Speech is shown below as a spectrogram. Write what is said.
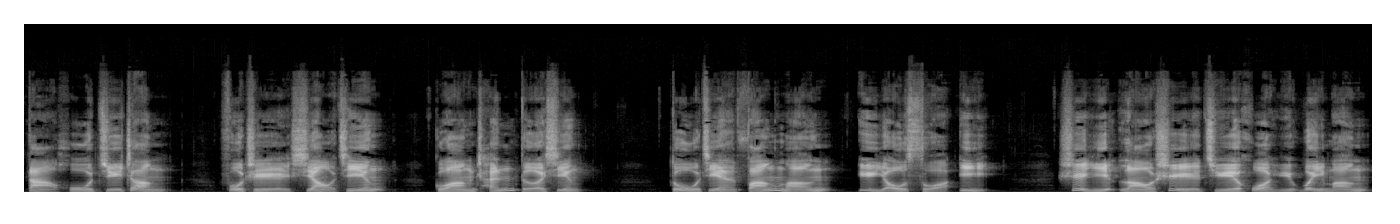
大呼居正。复至《孝经》，广陈德性，杜见房蒙，欲有所益。是以老士绝祸于未蒙，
